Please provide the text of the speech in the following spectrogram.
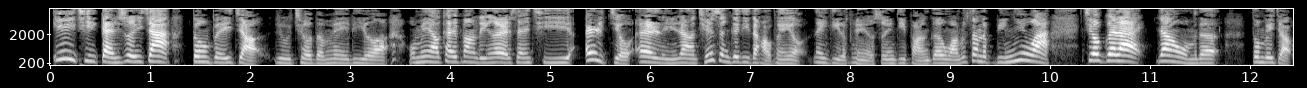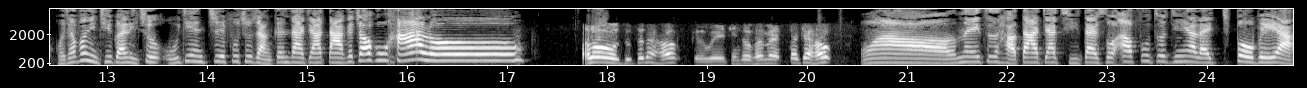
一起感受一下东北角入秋的魅力了。我们要开放零二三七二九二零，让全省各地的好朋友、内地的朋友、收音机旁跟网络上的朋友啊，就过来，让我们的东北角国家风景区管理处吴建志副处长跟大家打个招呼，哈喽。哈喽主持人好，各位听众朋友们，大家好。哇，那一次好，大家期待说啊，副座今天要来报备啊，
